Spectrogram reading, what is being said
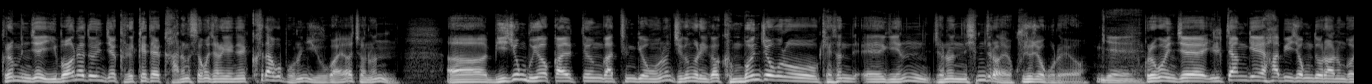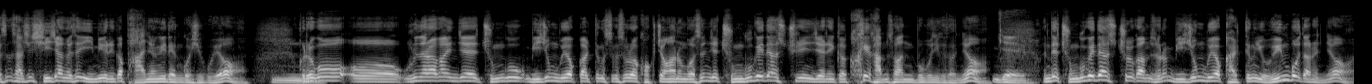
그러면 이제 이번에도 이제 그렇게 될 가능성은 저는 굉장히 크다고 보는 이유가요. 저는 어, 미중 무역 갈등 같은 경우는 지금 그러니까 근본적으로 개선되기는 저는 힘들어요. 구조적으로요. 예. 그리고 이제 1단계 합의 정도라는 것은 사실 시장에서 이미 그러니까 반영이 된 것이고요. 그리고 어 우리나라가 이제 중국 미중 무역 갈등 속에서 걱정하는 것은 이제 중국에 대한 수출이 이제 그러니까 크게 감소한 부분이거든요. 예. 근데 중국에 대한 수출 감소는 미중 무역 갈등 요인보다는요.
